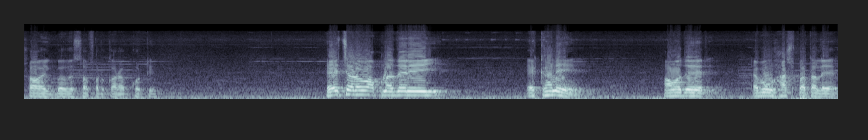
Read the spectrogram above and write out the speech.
স্বাভাবিকভাবে সফর করা কঠিন। এছাড়াও আপনাদের এই এখানে আমাদের এবং হাসপাতালে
